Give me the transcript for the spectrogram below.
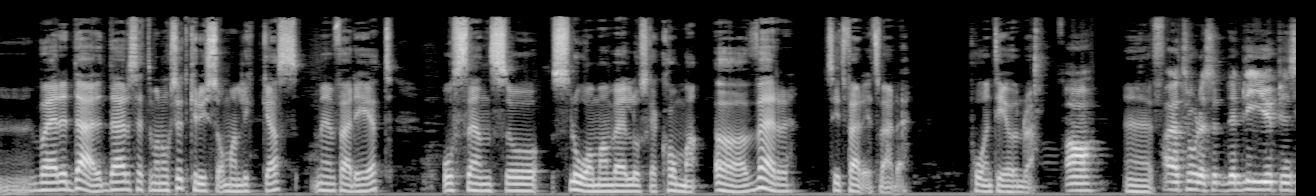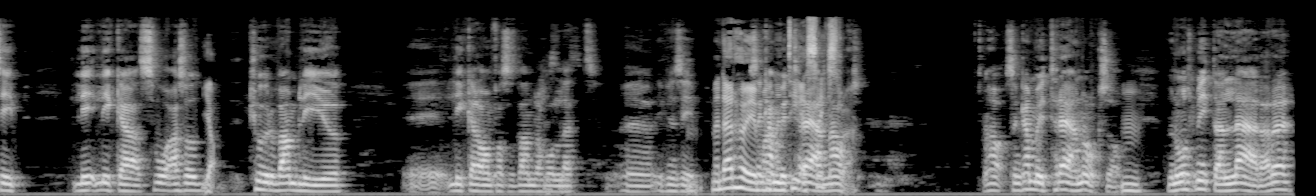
Eh, vad är det där? Där sätter man också ett kryss om man lyckas med en färdighet. Och sen så slår man väl och ska komma över sitt färdighetsvärde. På en T100. ja, f- ja, jag tror det. Så det blir ju i princip li, lika svår. Alltså Ja. kurvan blir ju eh, likadan fast åt andra hållet. Eh, I princip. men där höjer Sen man kan en ju T6 träna tror jag. också. Ja, sen kan man ju träna också. Mm. Men då måste man hitta en lärare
